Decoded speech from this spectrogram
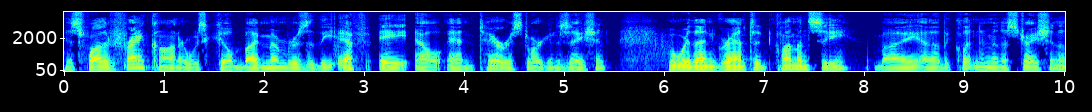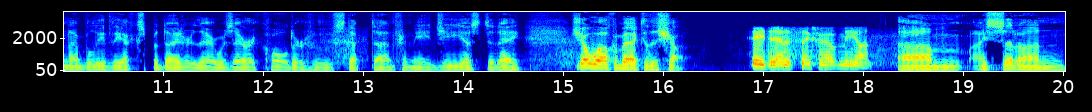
His father, Frank Connor, was killed by members of the FALN terrorist organization, who were then granted clemency by uh, the Clinton administration. And I believe the expediter there was Eric Holder, who stepped down from the AG yesterday. Joe, welcome back to the show. Hey, Dennis. Thanks for having me on. Um, I sit on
